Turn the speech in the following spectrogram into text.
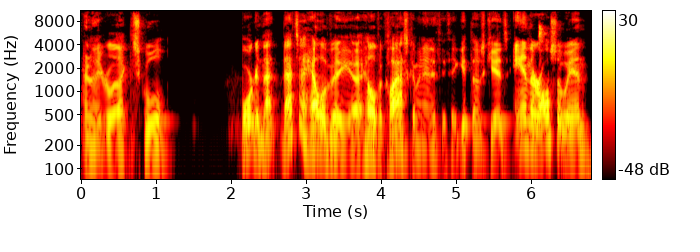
I know they really like the school. Morgan, that that's a hell of a uh, hell of a class coming in if, if they get those kids, and they're also in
